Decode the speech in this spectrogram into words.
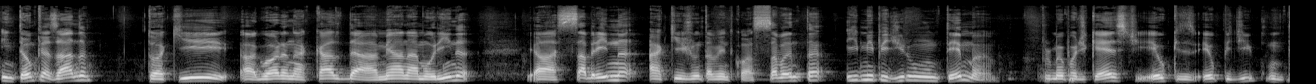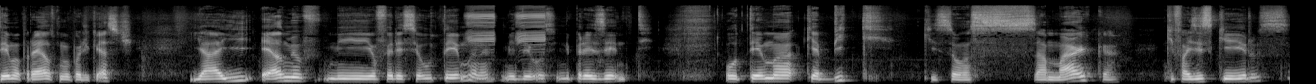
Então, pesada, tô aqui agora na casa da minha namorinda, a Sabrina, aqui juntamente com a Samantha, e me pediram um tema pro meu podcast. Eu, quis, eu pedi um tema para elas pro meu podcast. E aí ela me, me ofereceu o tema, né? Me deu assim de presente. O tema que é BIC, que são as, a marca que faz isqueiros,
